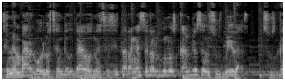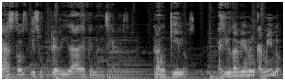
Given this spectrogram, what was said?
Sin embargo, los endeudados necesitarán hacer algunos cambios en sus vidas, sus gastos y sus prioridades financieras. Tranquilos, la ayuda viene en camino.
